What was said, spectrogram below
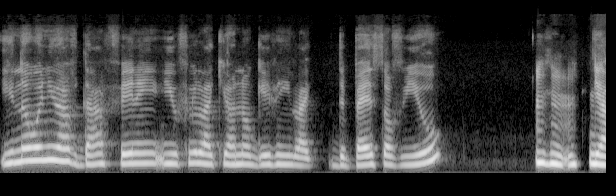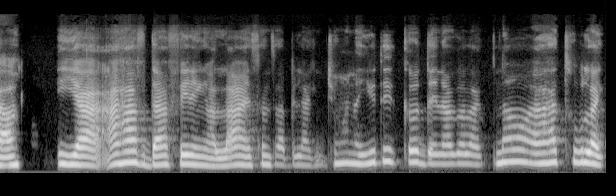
you know when you have that feeling, you feel like you are not giving like the best of you. Mm-hmm. Yeah. Yeah, I have that feeling a lot. And sometimes I'll be like, Joana, you did good. Then I go like, no, I had to like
